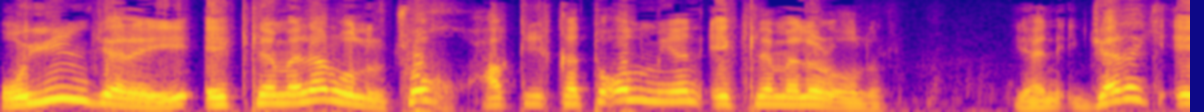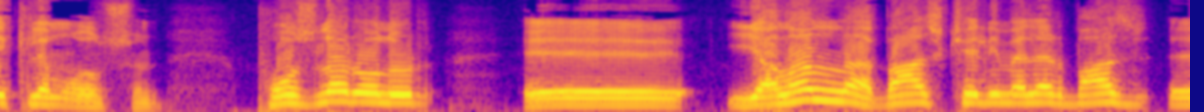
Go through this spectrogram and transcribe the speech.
oyun gereği eklemeler olur. Çok hakikati olmayan eklemeler olur. Yani gerek eklem olsun. Pozlar olur. E, yalanla bazı kelimeler, bazı e,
